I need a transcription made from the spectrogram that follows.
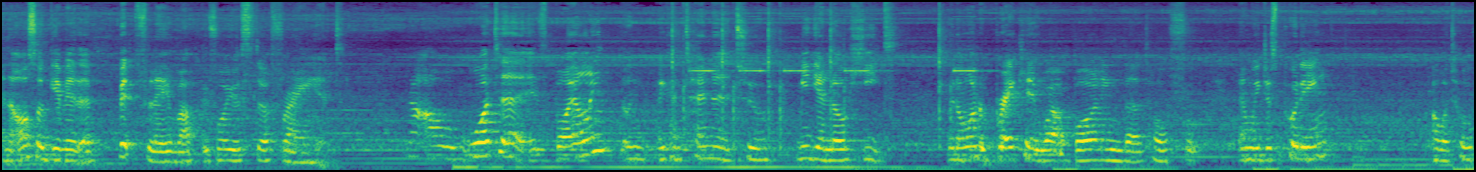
And also give it a bit flavor before you stir frying it. Now our water is boiling, we can turn it to medium low heat. We don't want to break it while boiling the tofu. Then we just put in our tofu.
